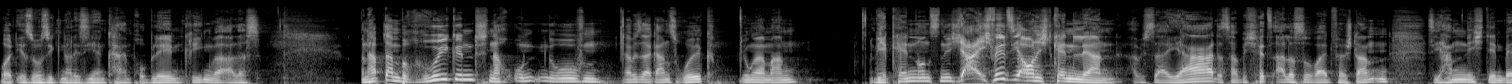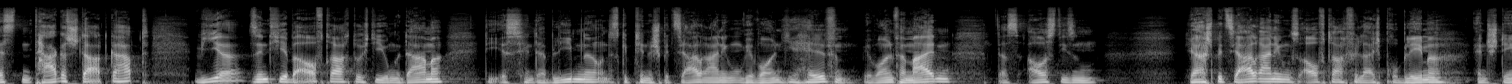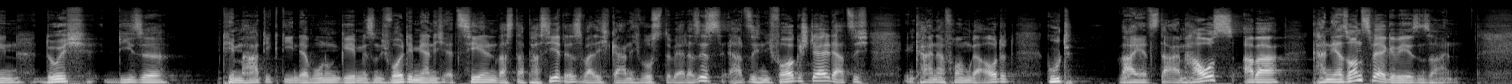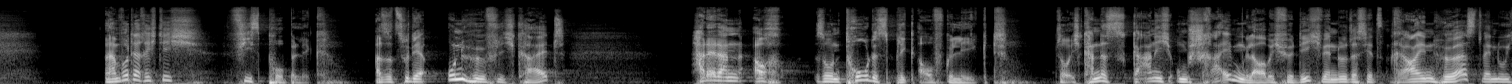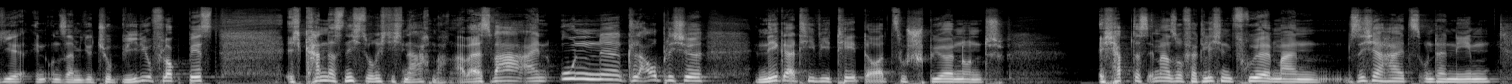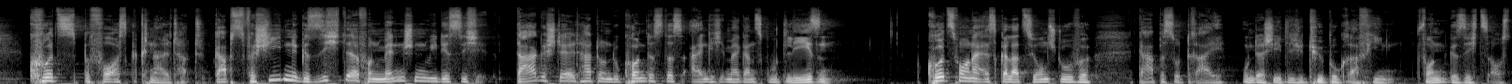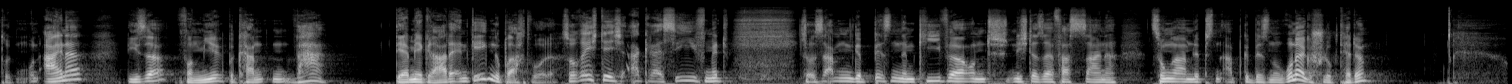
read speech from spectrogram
wollt ihr so signalisieren, kein Problem, kriegen wir alles. Und habe dann beruhigend nach unten gerufen, habe gesagt, ganz ruhig, junger Mann, wir kennen uns nicht. Ja, ich will Sie auch nicht kennenlernen. Habe ich gesagt, ja, das habe ich jetzt alles soweit verstanden. Sie haben nicht den besten Tagesstart gehabt. Wir sind hier beauftragt durch die junge Dame, die ist Hinterbliebene und es gibt hier eine Spezialreinigung. Wir wollen hier helfen. Wir wollen vermeiden, dass aus diesem ja, Spezialreinigungsauftrag vielleicht Probleme entstehen durch diese Thematik, die in der Wohnung gegeben ist. Und ich wollte ihm ja nicht erzählen, was da passiert ist, weil ich gar nicht wusste, wer das ist. Er hat sich nicht vorgestellt, er hat sich in keiner Form geoutet. Gut, war jetzt da im Haus, aber kann ja sonst wer gewesen sein. Und dann wurde er richtig fiespopelig. Also zu der Unhöflichkeit hat er dann auch so einen Todesblick aufgelegt. So, ich kann das gar nicht umschreiben, glaube ich, für dich, wenn du das jetzt rein hörst, wenn du hier in unserem YouTube-Video-Vlog bist. Ich kann das nicht so richtig nachmachen, aber es war eine unglaubliche Negativität dort zu spüren und ich habe das immer so verglichen früher in meinem Sicherheitsunternehmen, kurz bevor es geknallt hat. Gab es verschiedene Gesichter von Menschen, wie das sich dargestellt hatte und du konntest das eigentlich immer ganz gut lesen. Kurz vor einer Eskalationsstufe gab es so drei unterschiedliche Typografien von Gesichtsausdrücken. Und einer dieser von mir bekannten war, der mir gerade entgegengebracht wurde. So richtig aggressiv mit zusammengebissenem Kiefer und nicht, dass er fast seine Zunge am liebsten abgebissen und runtergeschluckt hätte,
